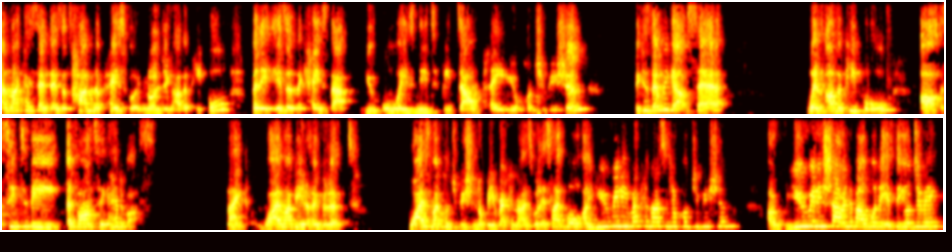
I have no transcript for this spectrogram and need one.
And like I said, there's a time and a place for acknowledging other people, but it isn't the case that you always need to be downplaying your contribution because then we get upset when other people are seem to be advancing ahead of us. Like, why am I being overlooked? Why is my contribution not being recognized? Well, it's like, well, are you really recognizing your contribution? Are you really shouting about what it is that you're doing?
